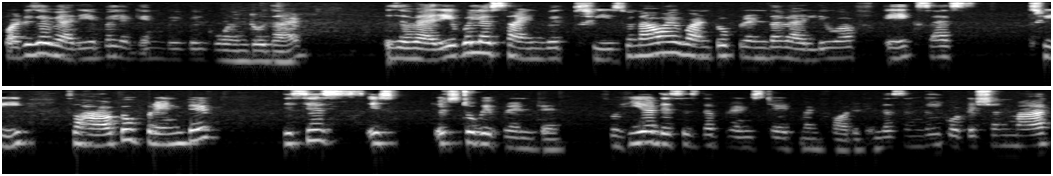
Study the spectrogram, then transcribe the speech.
what is a variable again we will go into that is a variable assigned with 3. So now I want to print the value of x as 3. So how to print it? This is, is it's to be printed. So here this is the print statement for it. In the single quotation mark,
